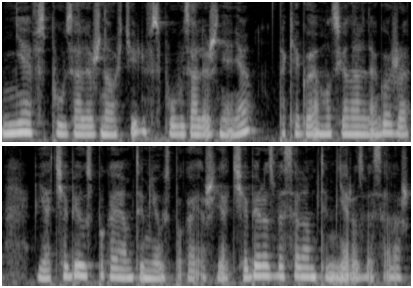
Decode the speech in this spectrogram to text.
nie współzależności, współzależnienia, takiego emocjonalnego, że ja ciebie uspokajam, ty mnie uspokajasz, ja ciebie rozweselam, ty mnie rozweselasz.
